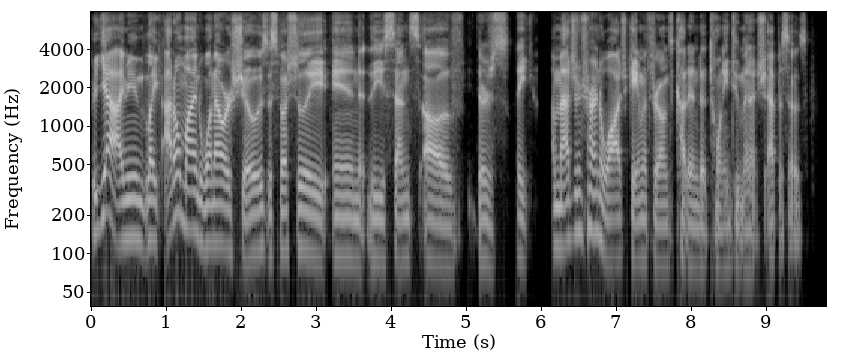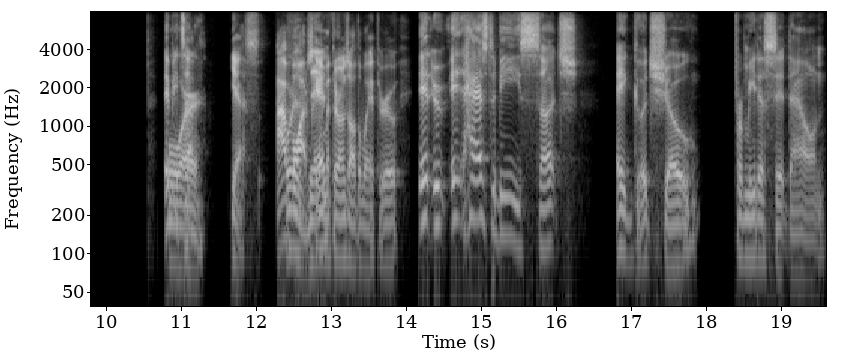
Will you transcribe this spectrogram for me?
But yeah, I mean, like, I don't mind one hour shows, especially in the sense of there's like, imagine trying to watch Game of Thrones cut into 22 minute episodes. It'd be Or- tough. Yes, I've watched Game of Thrones all the way through. It it has to be such a good show for me to sit down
